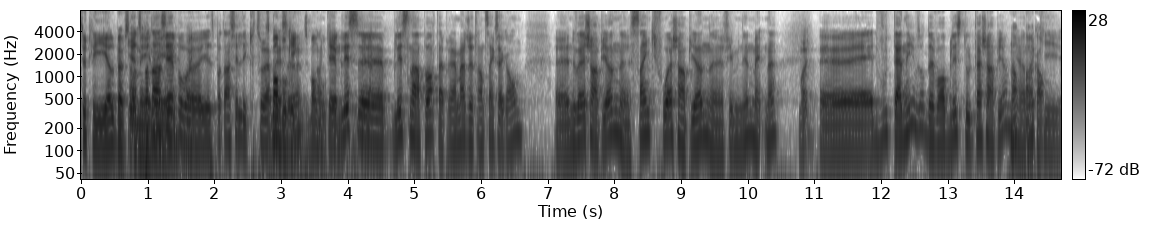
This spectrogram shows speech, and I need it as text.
Toutes les heals peuvent Il y a s'en du mêler. potentiel pour Ouais. euh, il y a du potentiel d'écriture après bon ça. booking, du bon Donc booking. Bliss, euh, Bliss l'emporte après un match de 35 secondes. Euh, nouvelle championne, 5 fois championne féminine maintenant. Ouais. Euh, Êtes-vous tanné, vous autres, de voir Bliss tout le temps championne? Non, Il y en pas a encore. qui.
